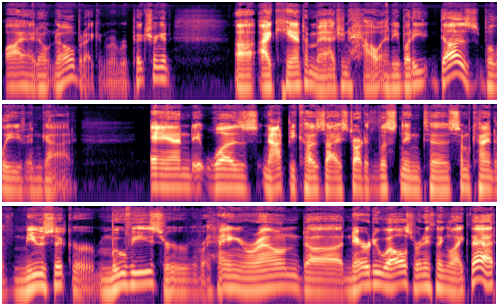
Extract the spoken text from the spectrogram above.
Why, I don't know, but I can remember picturing it. Uh, I can't imagine how anybody does believe in God. And it was not because I started listening to some kind of music or movies or hanging around uh, ne'er do wells or anything like that.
